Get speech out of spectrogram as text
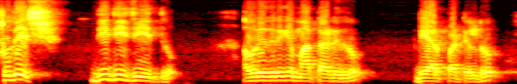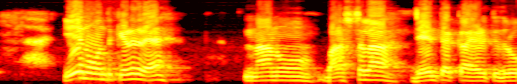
ಸುದೇಶ್ ದೀದೀಜಿ ಇದ್ರು. ಅವರೆದುರಿಗೆ ಮಾತಾಡಿದ್ರು ಡಿ ಆರ್ ಪಾಟೀಲ್ರು. ಏನು ಅಂತ ಕೇಳಿದ್ರೆ, ನಾನು ಭಾಳಷ್ಟು ಸಲ ಜಯಂತಿ ಅಕ್ಕ ಹೇಳ್ತಿದ್ರು,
